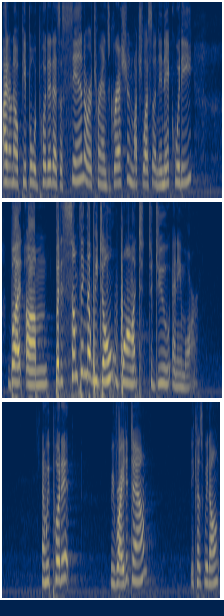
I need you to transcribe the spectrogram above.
I don't know if people would put it as a sin or a transgression, much less an iniquity, but, um, but it's something that we don't want to do anymore. And we put it, we write it down because we don't,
